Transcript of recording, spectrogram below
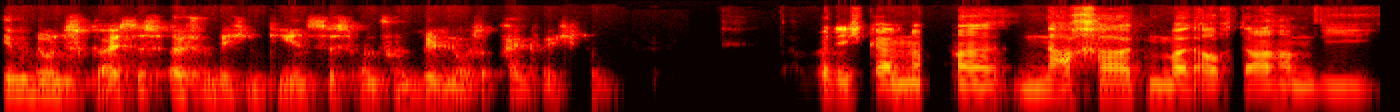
im Dunstgeist des öffentlichen Dienstes und von Bildungseinrichtungen. Da würde ich gerne nochmal nachhaken, weil auch da haben die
